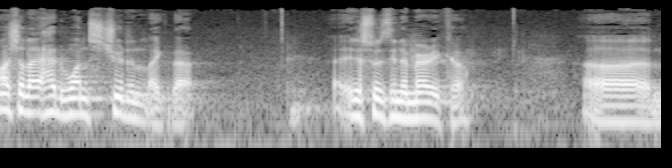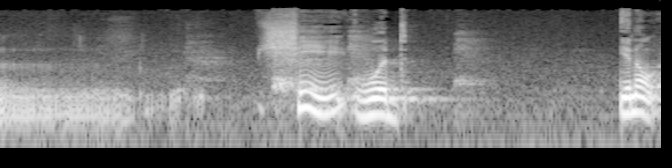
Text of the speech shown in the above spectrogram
mashallah, I had one student like that. This was in America. Uh, she would, you know,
